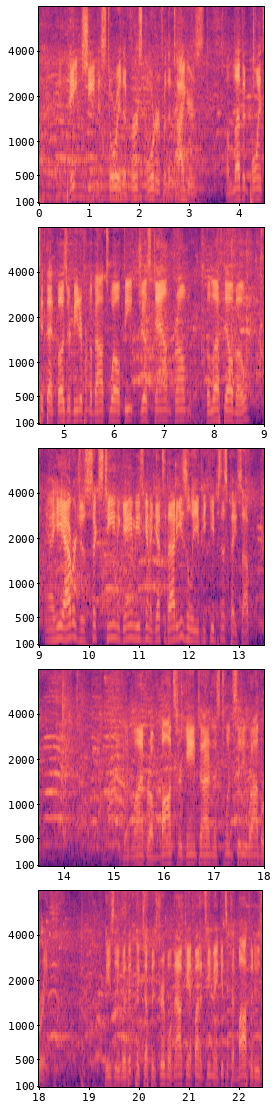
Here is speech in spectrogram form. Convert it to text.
And Peyton Sheen, the story of the first quarter for the Tigers. 11 points, hit that buzzer beater from about 12 feet, just down from the left elbow. Yeah, he averages 16 a game. He's going to get to that easily if he keeps this pace up. He's in line for a monster game tonight in this Twin City rivalry. Beasley with it, picks up his dribble. Now can't find a teammate, gets it to Moffitt, who's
